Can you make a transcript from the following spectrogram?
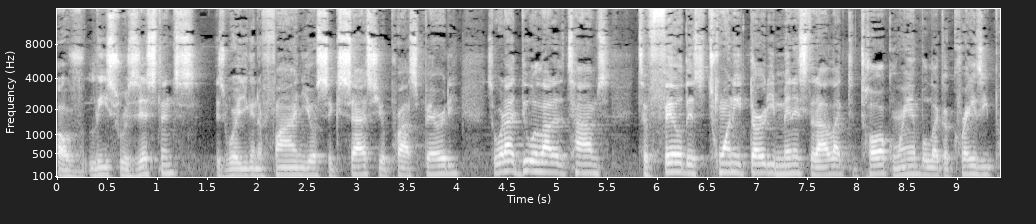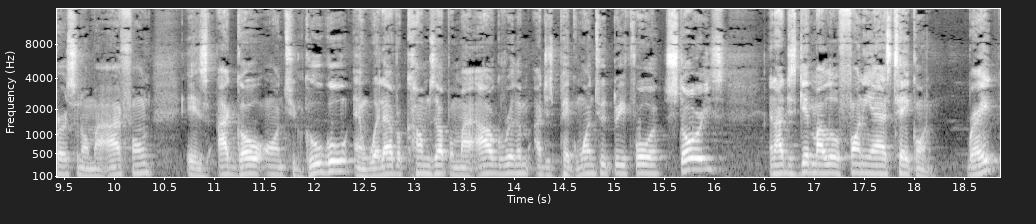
of least resistance is where you're going to find your success, your prosperity. So what I do a lot of the times to fill this 20 30 minutes that I like to talk, ramble like a crazy person on my iPhone is I go onto Google and whatever comes up on my algorithm, I just pick one, two, three, four stories and I just give my little funny ass take on right?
